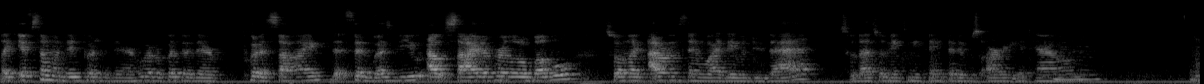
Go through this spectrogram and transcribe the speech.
like if someone did put her there, whoever put her there put a sign that said Westview outside of her little bubble. So I'm like, I don't understand why they would do that. So that's what makes me think that it was already a town Mhm. No,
